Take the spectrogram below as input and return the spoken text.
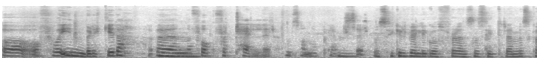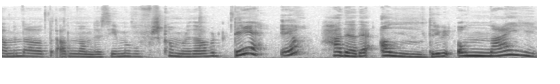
å, å få innblikk i, da. eh, Mm. Når folk forteller om sånne opplevelser. Og sikkert veldig godt for den som sitter der med skammen. da, At den andre sier 'men hvorfor skammer du deg over det?' Ja. Her, det hadde jeg aldri vil- Å nei!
